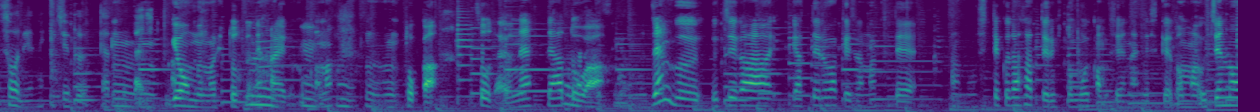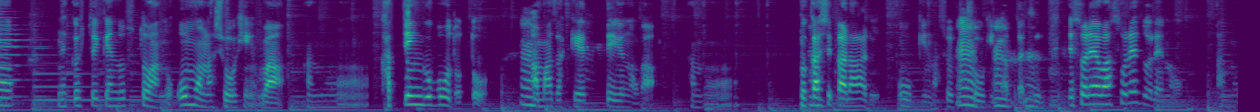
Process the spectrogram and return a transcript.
そうだよね。一部やってたうんりとか、業務の一つに入るのかな、うんうんうん。うん、とか。そうだよね。であとはそうなんですよ。全部うちがやってるわけじゃなくてあの知ってくださってる人も多いかもしれないんですけど、まあ、うちのネクストイケンドストアの主な商品はあのカッティングボードとうん。甘酒っていうのが、あの昔からある大きな商品だったりする、でそれはそれぞれのあの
